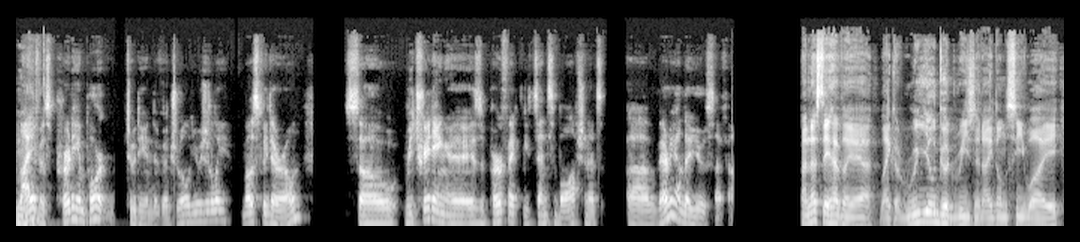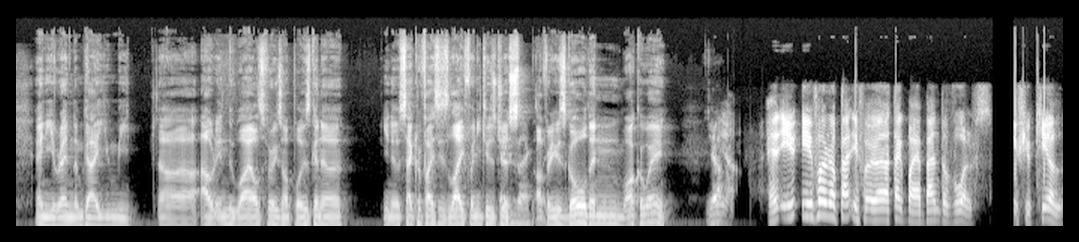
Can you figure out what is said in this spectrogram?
Life is pretty important to the individual, usually, mostly their own. So retreating is a perfectly sensible option. It's uh, very underused, I found. Unless they have a yeah, like a real good reason, I don't see why any random guy you meet uh, out in the wilds, for example, is gonna, you know, sacrifice his life when he could just exactly. offer his gold and walk away. Yeah. Yeah. And even if you're attacked by a band of wolves, if you kill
